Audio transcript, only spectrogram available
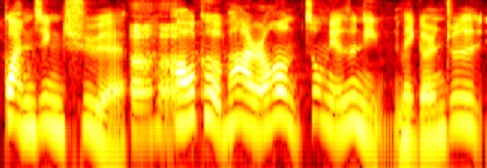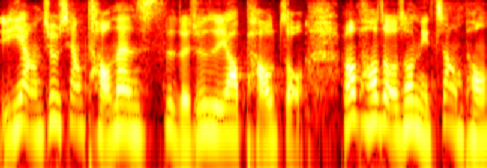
灌进去、哎、好可怕！然后重点是你每个人就是一样，就像逃难似的，就是要跑走。然后跑走的时候，你帐篷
